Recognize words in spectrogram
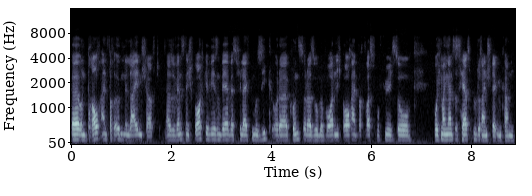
äh, und brauche einfach irgendeine Leidenschaft. Also wenn es nicht Sport gewesen wäre, wäre es vielleicht Musik oder Kunst oder so geworden. Ich brauche einfach was, wofür ich so wo ich mein ganzes Herzblut reinstecken kann.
